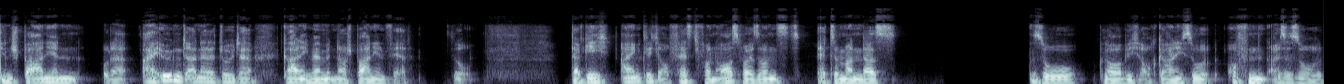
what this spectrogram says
in Spanien oder irgendeiner der Torhüter gar nicht mehr mit nach Spanien fährt. So. Da gehe ich eigentlich auch fest von aus, weil sonst hätte man das so, glaube ich, auch gar nicht so offen, also so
